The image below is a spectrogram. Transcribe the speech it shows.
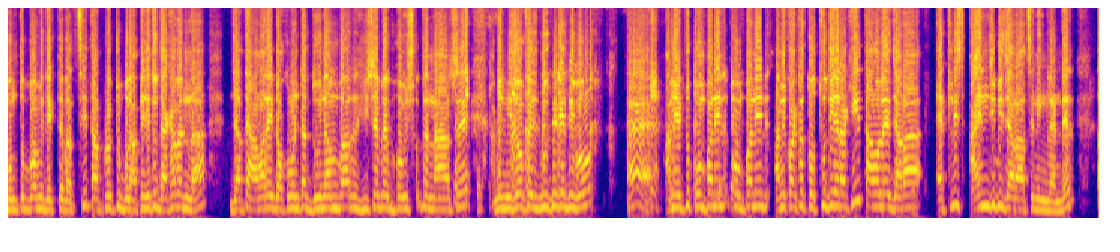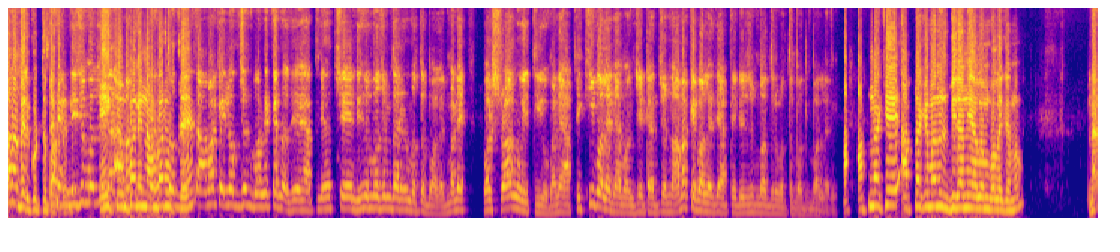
মন্তব্য আমি দেখতে পাচ্ছি। তারপর একটু বলি আপনি যেহেতু দেখাবেন না যাতে আমার এই ডকুমেন্টটা দুই নাম্বার হিসেবে ভবিষ্যতে না আসে আমি নিজেও ফেসবুক থেকে দিব। হ্যাঁ আমি একটু কোম্পানির কোম্পানির আমি কয়েকটা তথ্য দিয়ে রাখি তাহলে যারা অ্যাটলিস্ট আইনজীবী যারা আছেন ইংল্যান্ডের তারা বের করতে পারবেন। এই কোম্পানির নাম্বার হচ্ছে আমাকে লোকজন বলে কেন যে আপনি হচ্ছে নিজুম মজুমদারের মতো বলেন? মানে হোয়াটস রং উইথ ইউ মানে আপনি কি বলেন এমন যেটার জন্য আমাকে বলে যে আপনি নিজুম মজুমদারের মতো বলেন? আপনাকে আপনাকে মানুষ বিরানি আলম বলে কেন? না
